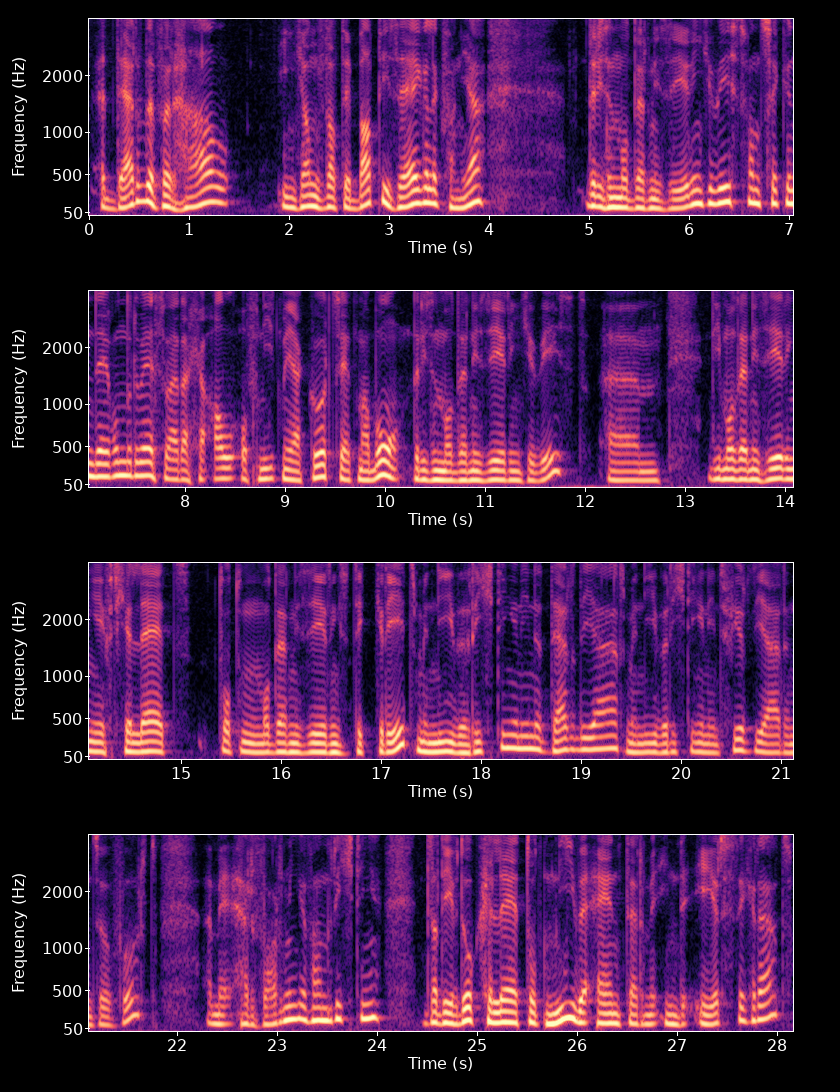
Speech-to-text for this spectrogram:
Het derde verhaal in gans dat debat is eigenlijk van ja, er is een modernisering geweest van het secundair onderwijs, waar dat je al of niet mee akkoord bent. Maar bon, er is een modernisering geweest. Um, die modernisering heeft geleid tot een moderniseringsdecreet met nieuwe richtingen in het derde jaar, met nieuwe richtingen in het vierde jaar enzovoort, met hervormingen van richtingen. Dat heeft ook geleid tot nieuwe eindtermen in de eerste graad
